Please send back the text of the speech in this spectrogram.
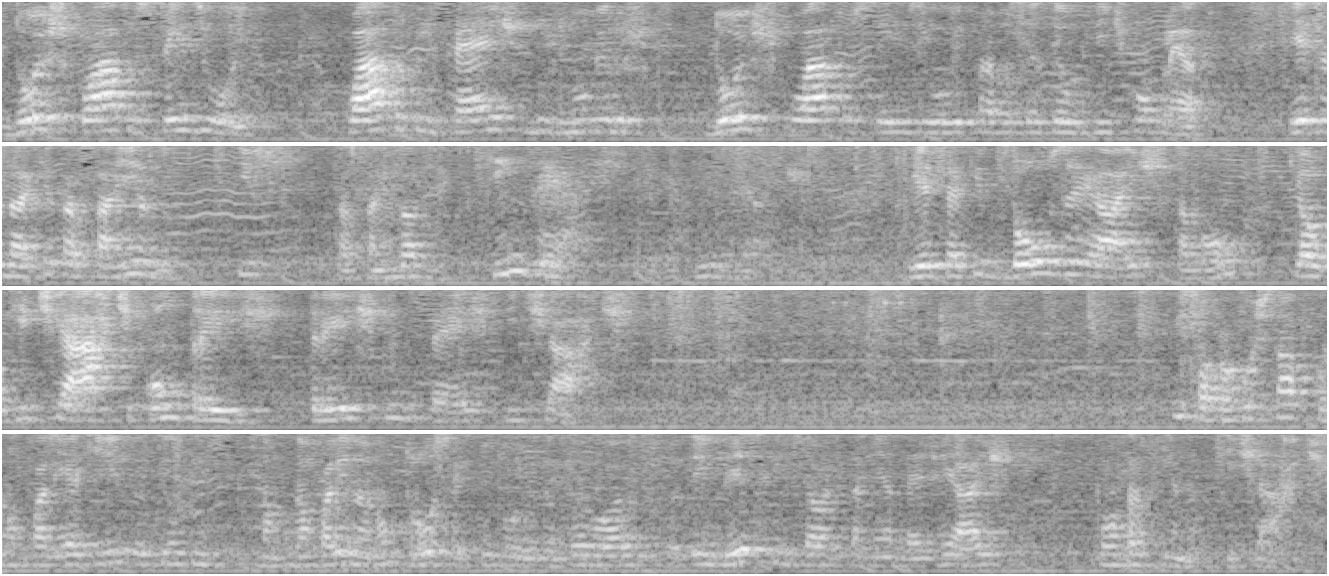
2, 4, 6 e 8. Quatro pincéis dos números 2, 4, 6 e 8 para você ter o kit completo. Esse daqui está saindo, isso, está saindo a 15 reais. Esse aqui é 15 reais. E esse aqui 12 reais, tá bom? Que é o kit arte com 3. 3 pincéis kit arte. E só para constar, porque eu não falei aqui, eu tenho um pincel, não, não falei não, não trouxe aqui por exemplo agora. Eu tenho desse pincel aqui também a 10 reais, ponta fina, kit arte.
